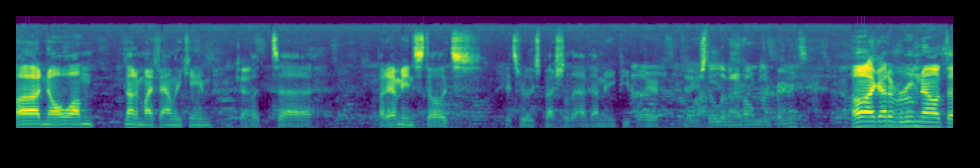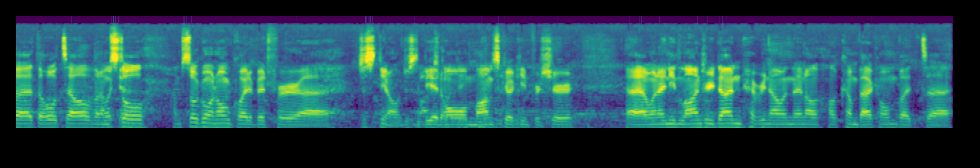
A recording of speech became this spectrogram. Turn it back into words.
Uh, no, um, none of my family came, Okay. but uh, but I mean, still, it's it's really special to have that many people here. Yeah, you're still living at home with your parents? Oh, I got a room now at the, at the hotel, but I'm Okay. still I'm still going home quite a bit for uh, just you know just to be Mom's at home. Mom's cooking for sure. Uh, when I need laundry done, every now and then I'll, I'll come back home. But uh,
